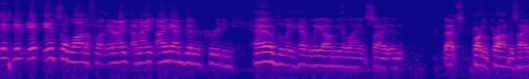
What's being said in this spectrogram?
It, it, it it's a lot of fun, and I and I I have been recruiting heavily, heavily on the alliance side, and that's part of the problem is I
